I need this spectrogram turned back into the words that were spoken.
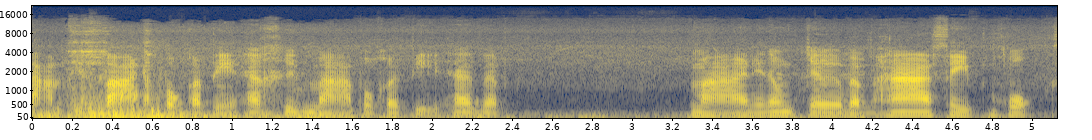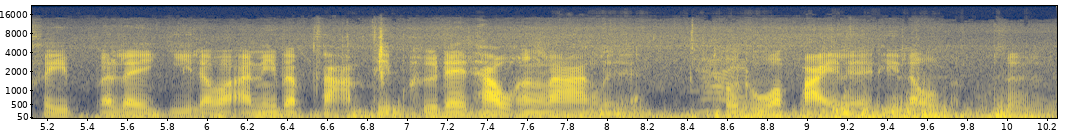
สามสิบบาทอะปกติถ้าขึ้นมาปกติถ้าแบบมานี่ต้องเจอแบบห้าสิบหกสิบอะไรอย่างงี้แล้วว่าอันนี้แบบสามสิบคือได้เท่าข้างล่างเลยอะใช่ทั่วๆไปเลยที่เราแบบซื้ออืมอืม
